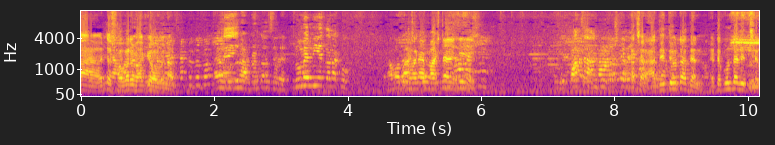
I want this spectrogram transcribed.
না এটা সবার ভাগ্যে হবে না। রুমে নিয়ে তো রাখো। আচ্ছা আর দ্বিতীয়টা দেন এটা কোনটা দিচ্ছেন?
